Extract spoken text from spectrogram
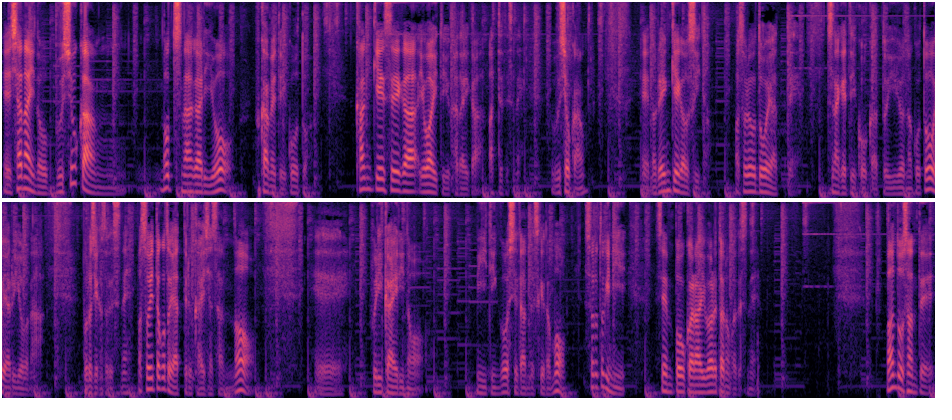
えー、社内の部署間のつながりを深めていこうと。関係性が弱いという課題があってですね部署間の連携が薄いと、まあ、それをどうやってつなげていこうかというようなことをやるようなプロジェクトですね、まあ、そういったことをやってる会社さんの、えー、振り返りのミーティングをしてたんですけどもその時に先方から言われたのがですね坂東さんって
